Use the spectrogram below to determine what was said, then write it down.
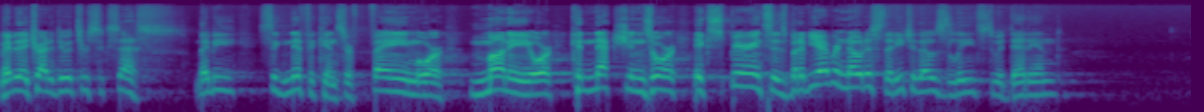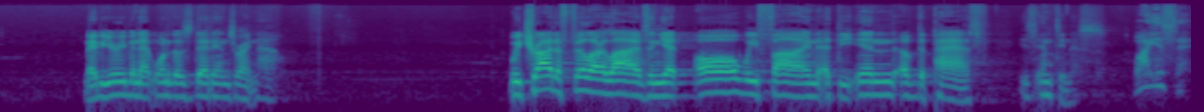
Maybe they try to do it through success, maybe significance or fame or money or connections or experiences. But have you ever noticed that each of those leads to a dead end? Maybe you're even at one of those dead ends right now. We try to fill our lives, and yet all we find at the end of the path is emptiness. Why is that?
